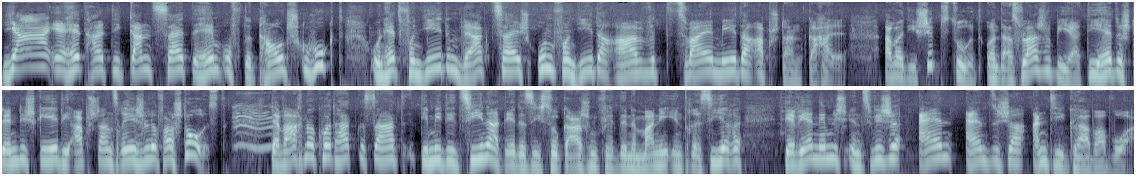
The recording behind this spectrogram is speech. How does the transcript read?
Ja, er hätt halt die ganze Zeit daheim auf der Couch gehuckt und hätt von jedem Werkzeug und von jeder Arbeit zwei Meter Abstand gehalten. Aber die Chipstut und das Flaschebier, die hätte ständig gehe die Abstandsregel verstoßt. Der Wagner Kurt hat gesagt, die Mediziner, der sich sogar schon für den Money interessiere, der wäre nämlich inzwischen ein einziger Antikörper war.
